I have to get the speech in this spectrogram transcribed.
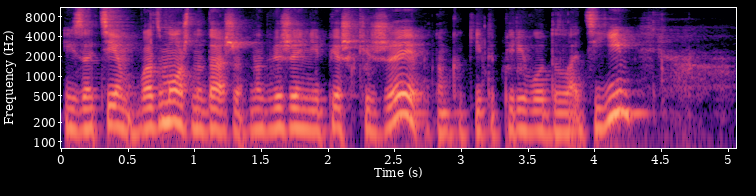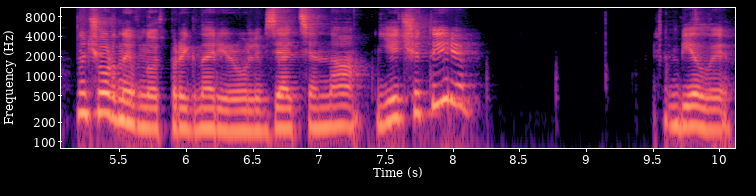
И затем, возможно, даже на движение пешки Ж, и потом какие-то переводы ладьи. Но черные вновь проигнорировали взятие на Е4. Белые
